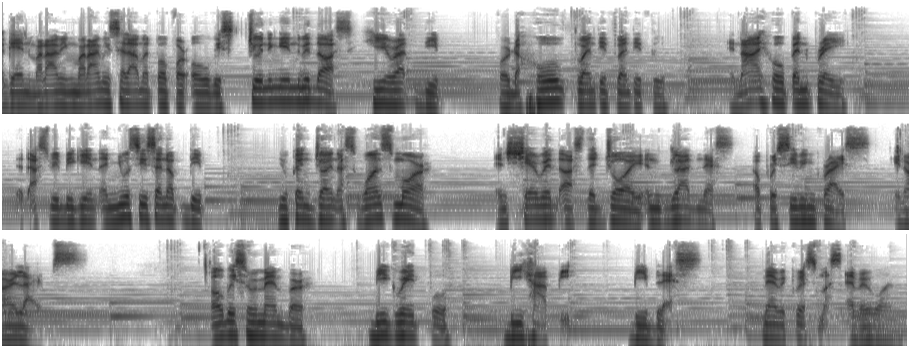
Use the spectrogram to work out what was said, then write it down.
Again, maraming maraming salamat po for always tuning in with us here at Deep for the whole 2022. And I hope and pray that as we begin a new season of Deep, you can join us once more and share with us the joy and gladness of receiving Christ in our lives. Always remember, be grateful, be happy, be blessed. Merry Christmas, everyone.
